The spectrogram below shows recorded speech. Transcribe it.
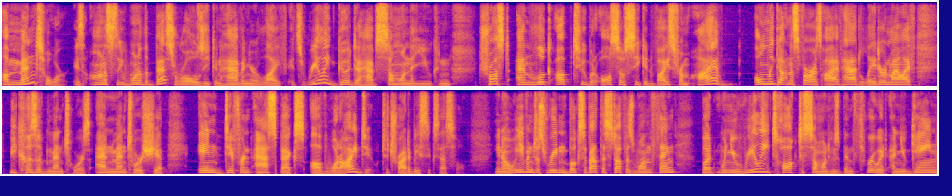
A mentor is honestly one of the best roles you can have in your life. It's really good to have someone that you can trust and look up to, but also seek advice from. I have only gotten as far as I've had later in my life because of mentors and mentorship in different aspects of what I do to try to be successful. You know, even just reading books about this stuff is one thing, but when you really talk to someone who's been through it and you gain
